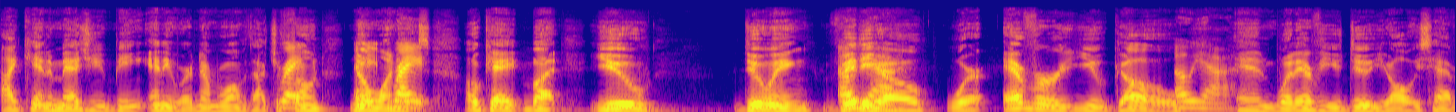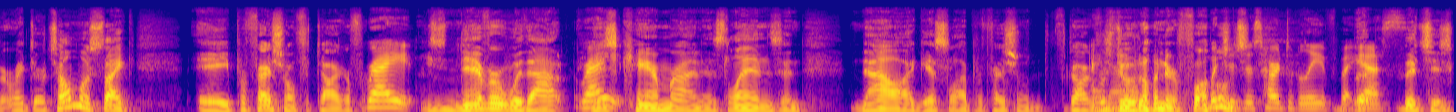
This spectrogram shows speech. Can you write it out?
I can't imagine you being anywhere. Number one, without your Right. phone, no Uh, one right. is. Okay, but you doing Oh, yeah. video wherever you go. Oh, yeah. And whatever you do, you always have it right there. It's almost like a professional photographer. Right. He's never without his camera and his lens. And now I guess a lot of professional photographers do it on their phones, Which is just hard to believe, but, yes. which is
